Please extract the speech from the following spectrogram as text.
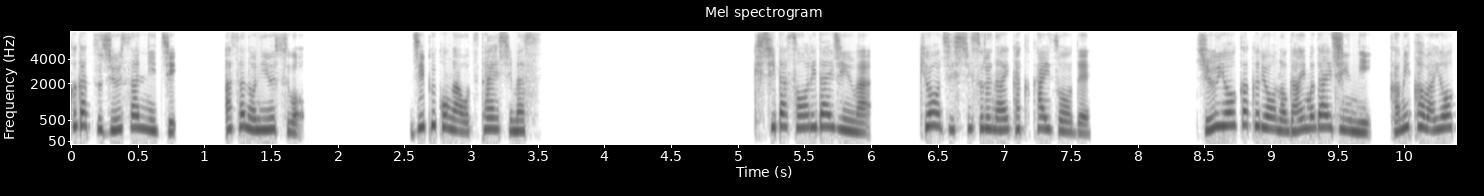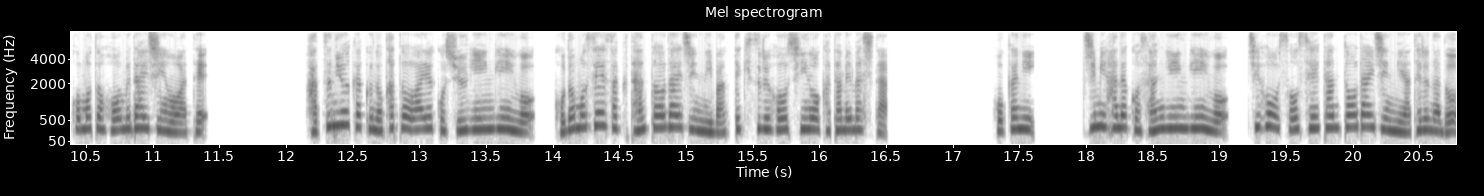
9月13日、朝のニュースを、ジプコがお伝えします。岸田総理大臣は、今日実施する内閣改造で、重要閣僚の外務大臣に上川陽子元法務大臣を充て、初入閣の加藤綾子衆議院議員を子ども政策担当大臣に抜擢する方針を固めました。他に、自見花子参議院議員を地方創生担当大臣に充てるなど、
